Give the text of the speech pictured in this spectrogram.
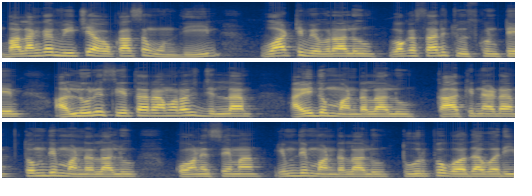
బలంగా వీచే అవకాశం ఉంది. వాటి వివరాలు ఒకసారి చూసుకుంటే అల్లూరి సీతారామరాజు జిల్లా ఐదు మండలాలు కాకినాడ తొమ్మిది మండలాలు కోనసీమ ఎనిమిది మండలాలు తూర్పుగోదావరి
